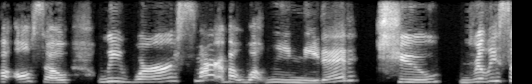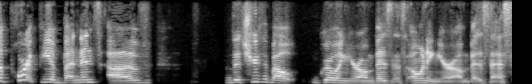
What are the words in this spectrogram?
but also we were smart about what we needed to really support the abundance of the truth about growing your own business, owning your own business.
